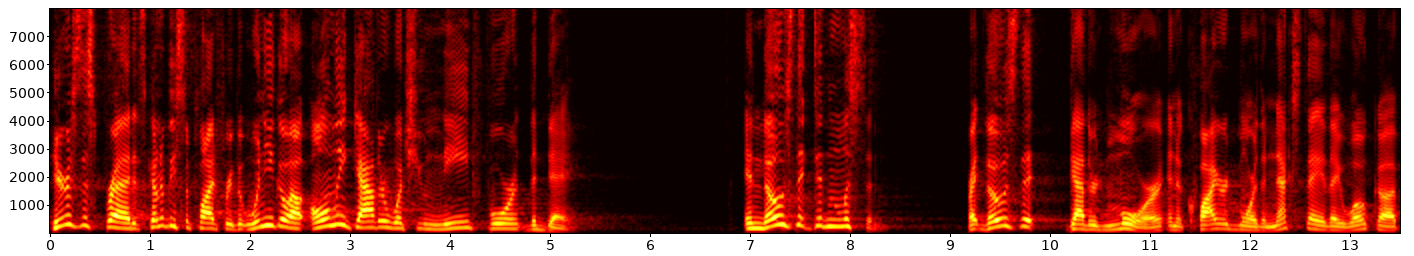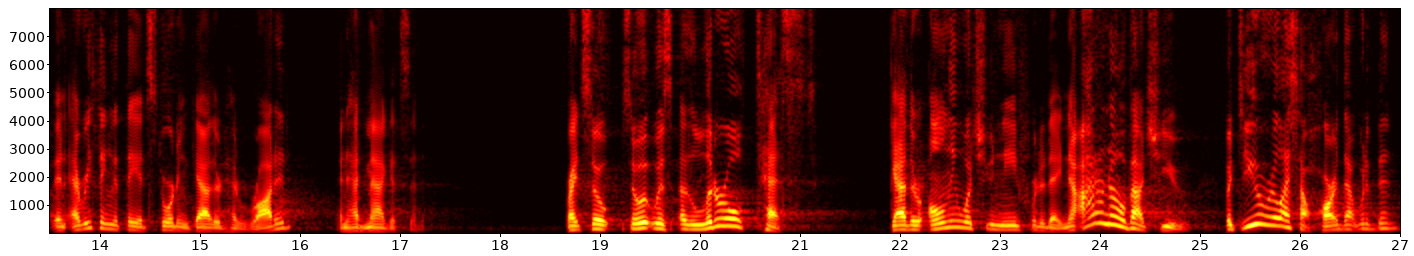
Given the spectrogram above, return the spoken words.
Here's this bread, it's going to be supplied for you, but when you go out, only gather what you need for the day. And those that didn't listen, right, those that gathered more and acquired more, the next day they woke up and everything that they had stored and gathered had rotted and had maggots in it. Right? So, so it was a literal test. Gather only what you need for today. Now, I don't know about you, but do you realize how hard that would have been?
